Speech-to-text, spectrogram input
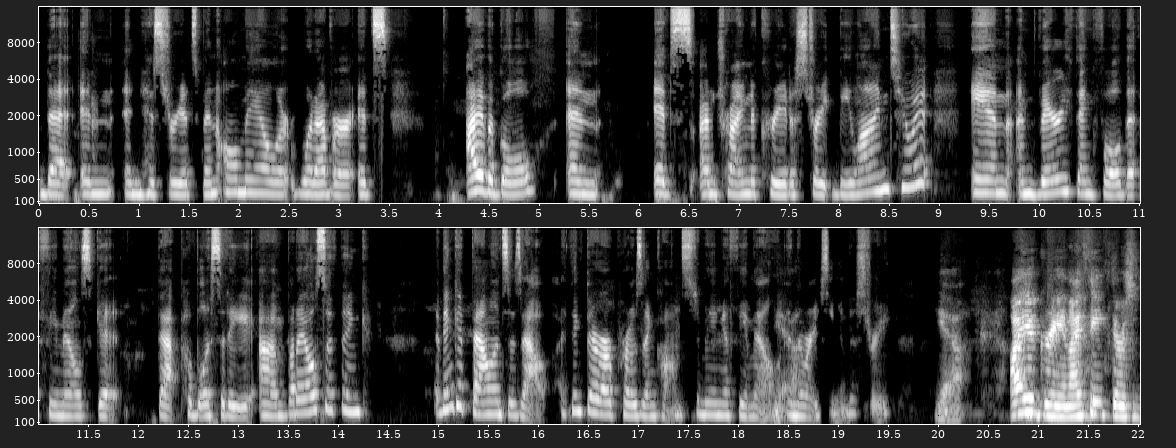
that in in history it's been all male or whatever. It's I have a goal and it's I'm trying to create a straight beeline to it. And I'm very thankful that females get that publicity. Um, but I also think I think it balances out. I think there are pros and cons to being a female yeah. in the racing industry. Yeah. I agree and I think there's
